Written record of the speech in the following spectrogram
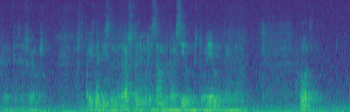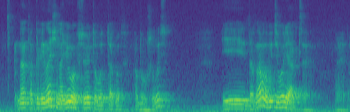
к, к Хашвирошу. Что про них написано в Мидраш, что они были самыми красивыми в то время и так далее. Вот. Но, так или иначе, на Юва все это вот так вот обрушилось. И должна была быть его реакция на это.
